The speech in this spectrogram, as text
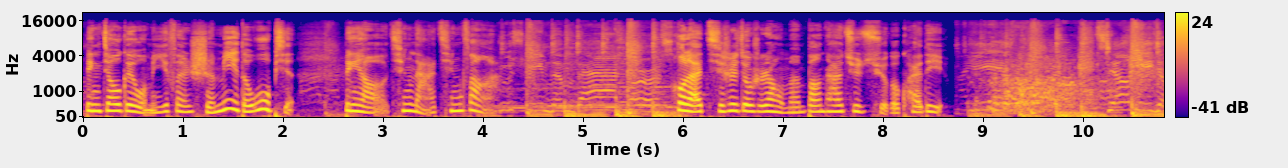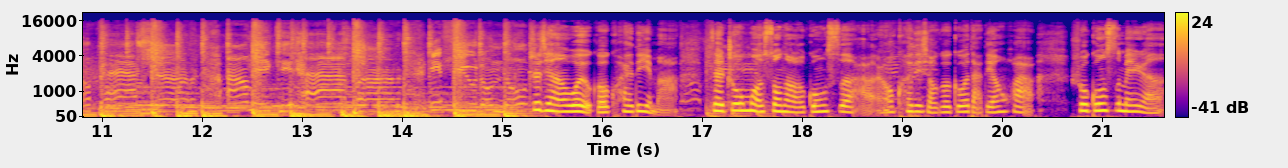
并交给我们一份神秘的物品，并要轻拿轻放啊。后来其实就是让我们帮他去取个快递。之前我有个快递嘛。在周末送到了公司啊，然后快递小哥给我打电话说公司没人，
